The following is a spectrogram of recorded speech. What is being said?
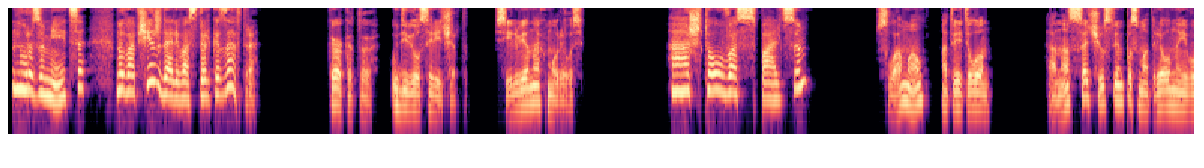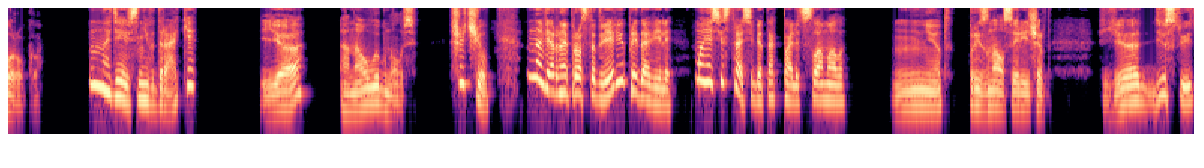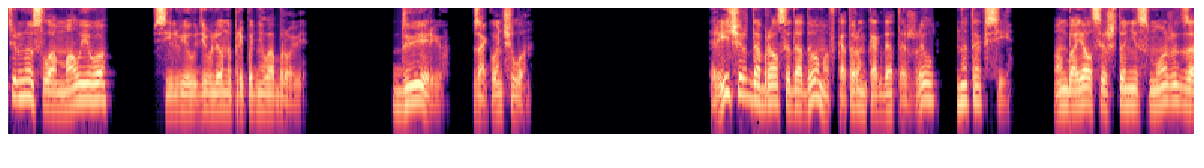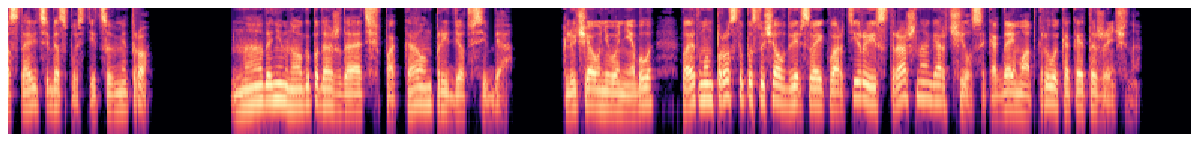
«Ну, разумеется. Мы вообще ждали вас только завтра». «Как это?» — удивился Ричард. Сильвия нахмурилась. «А что у вас с пальцем?» «Сломал», — ответил он. Она с сочувствием посмотрела на его руку. «Надеюсь, не в драке?» «Я?» — она улыбнулась. «Шучу. Наверное, просто дверью придавили. Моя сестра себе так палец сломала». «Нет», — признался Ричард. «Я действительно сломал его». Сильвия удивленно приподняла брови. «Дверью», — закончил он. Ричард добрался до дома, в котором когда-то жил, на такси. Он боялся, что не сможет заставить себя спуститься в метро. Надо немного подождать, пока он придет в себя. Ключа у него не было, поэтому он просто постучал в дверь своей квартиры и страшно огорчился, когда ему открыла какая-то женщина.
